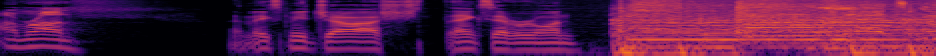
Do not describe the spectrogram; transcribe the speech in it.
I'm Ron. That makes me Josh. Thanks, everyone. Oh,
